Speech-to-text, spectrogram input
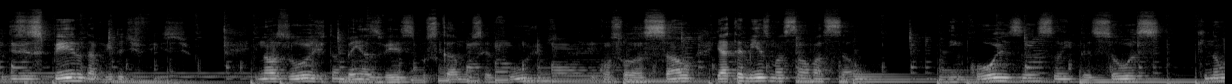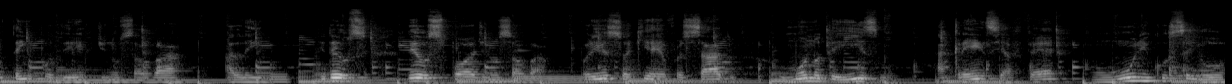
no desespero da vida difícil. E nós hoje também às vezes buscamos refúgios e consolação e até mesmo a salvação em coisas ou em pessoas que não têm o poder de nos salvar além de Deus. Deus pode nos salvar. Por isso aqui é reforçado o monoteísmo, a crença e a fé num único Senhor,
